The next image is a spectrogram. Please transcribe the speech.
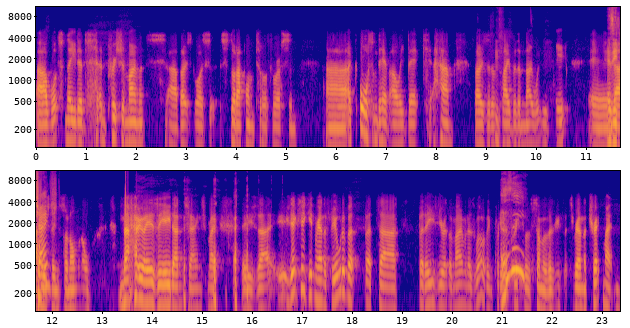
uh, what's needed in pressure moments, uh, those guys stood up on tour for us, and uh, awesome to have Owie back. Um, those that have played with him know what you get. And, Has he uh, changed? He's been phenomenal. No, has he? He doesn't change, mate. he's uh, he's actually getting around the field a bit, but uh, bit easier at the moment as well. I've been pretty Is impressed he? with some of his efforts around the track, mate. And,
